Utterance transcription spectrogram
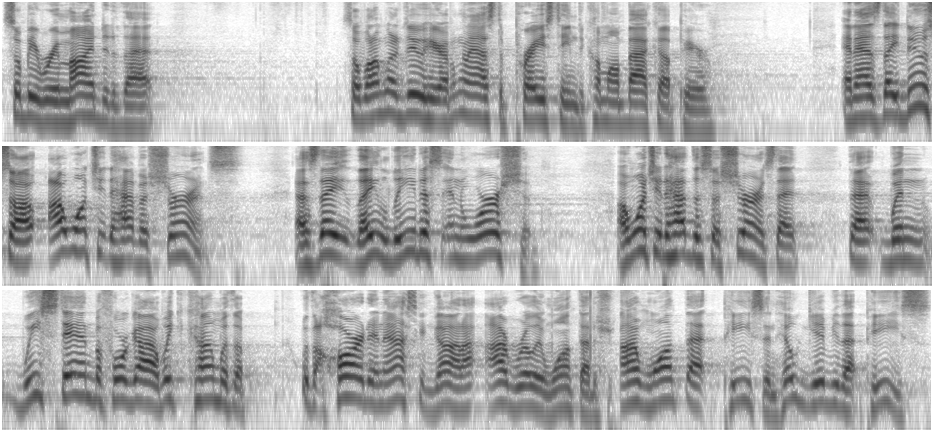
So be reminded of that. So, what I'm going to do here, I'm going to ask the praise team to come on back up here. And as they do so, I want you to have assurance. As they, they lead us in worship, I want you to have this assurance that, that when we stand before God, we can come with a, with a heart and asking God, I, I really want that. I want that peace, and He'll give you that peace.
